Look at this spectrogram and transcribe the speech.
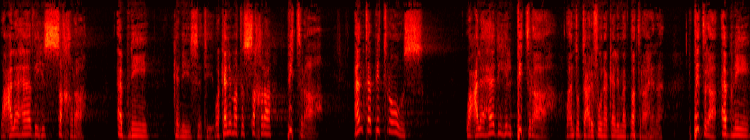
وعلى هذه الصخرة أبني كنيستي. وكلمة الصخرة بترا. أنت بتروس وعلى هذه البترا وأنتم تعرفون كلمة بترا هنا. بترا أبني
